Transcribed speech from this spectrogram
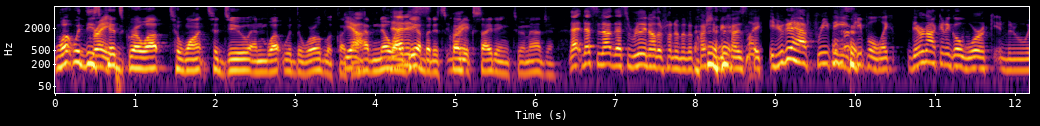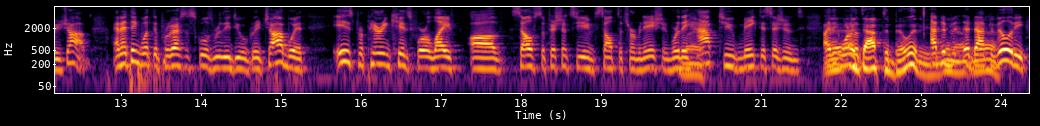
what would these Right. kids grow up to want to do, and what would the world look like? Yeah, I have no idea, is- but it's quite right. exciting to imagine. That, that's not that's really another fundamental question because like if you're gonna have free thinking people like they're not gonna go work in minimum wage jobs and I think what the progressive schools really do a great job with is preparing kids for a life of self-sufficiency and self-determination where they Right. have to make decisions. I think one of the adaptability. Adap- you know, yeah. adaptability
